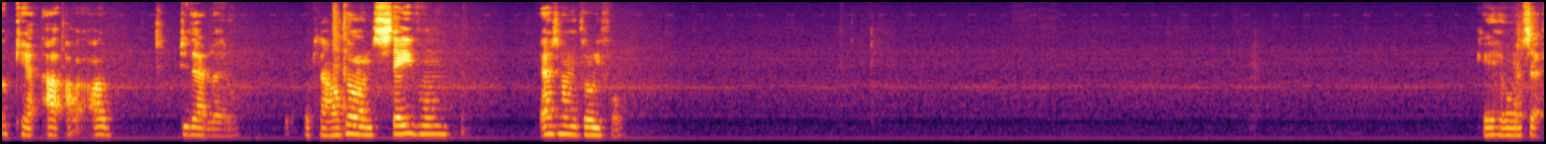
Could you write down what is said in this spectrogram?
Okay, I, will do that later. Okay, I'll go and save them. That's number 34. Okay, hold on a sec.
